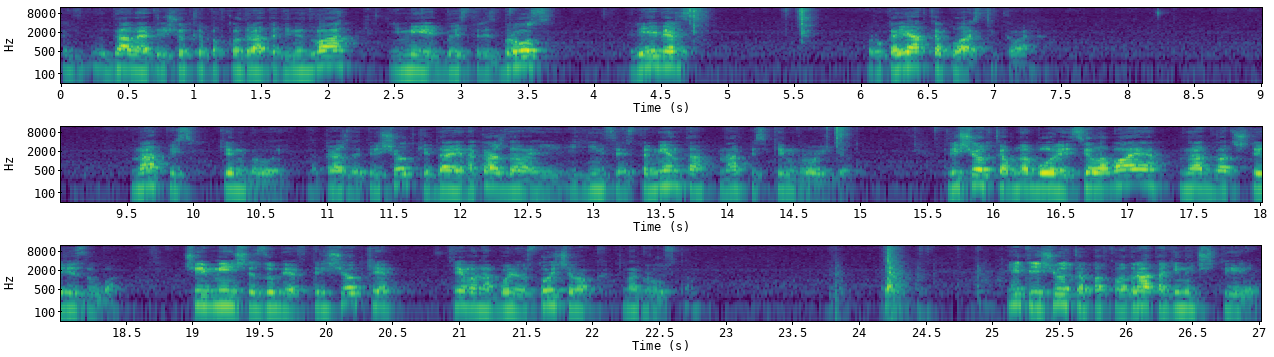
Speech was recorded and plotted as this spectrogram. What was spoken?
Данная трещотка под квадрат 1.2 имеет быстрый сброс, реверс, рукоятка пластиковая. Надпись Кенгрой на каждой трещотке, да и на каждой единице инструмента надпись Кенгрой идет. Трещотка в наборе силовая на 24 зуба. Чем меньше зубьев в трещотке, тем она более устойчива к нагрузкам. И трещотка под квадрат 1,4.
